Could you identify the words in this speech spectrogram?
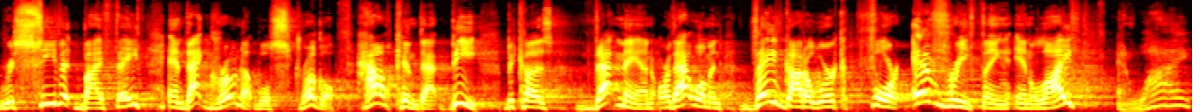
receive it by faith, and that grown up will struggle. How can that be? Because that man or that woman, they've got to work for everything in life. And why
